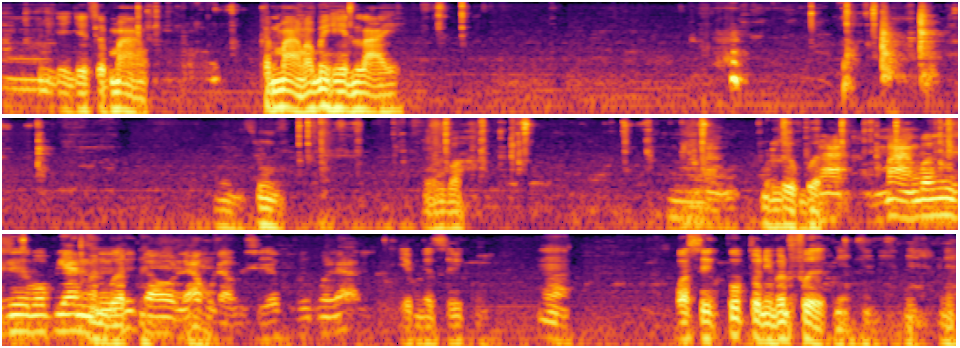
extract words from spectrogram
อืมมันจะจะมางกันมางแล้วไม่เห็นลายอืมซุ่มเห็นปะมันเริ่มเบิดมาม่างเบิ่งซื้อบ่เปลี่ยนมันเลยเบิดคือเก่าแล้วผู้ดำเสียฝึกมาแล้วเอ็มจะซึกเนี่ยพ อซึกปุ๊บตัวนี้มันเฟิกเนี่ยนี่นี่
